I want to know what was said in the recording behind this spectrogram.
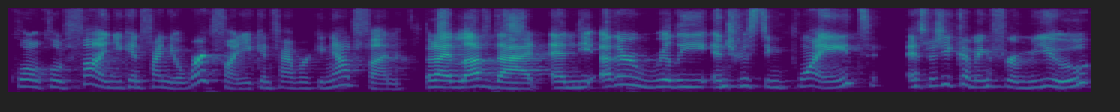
quote unquote fun. You can find your work fun. You can find working out fun. But I love that. And the other really interesting point, especially coming from you,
